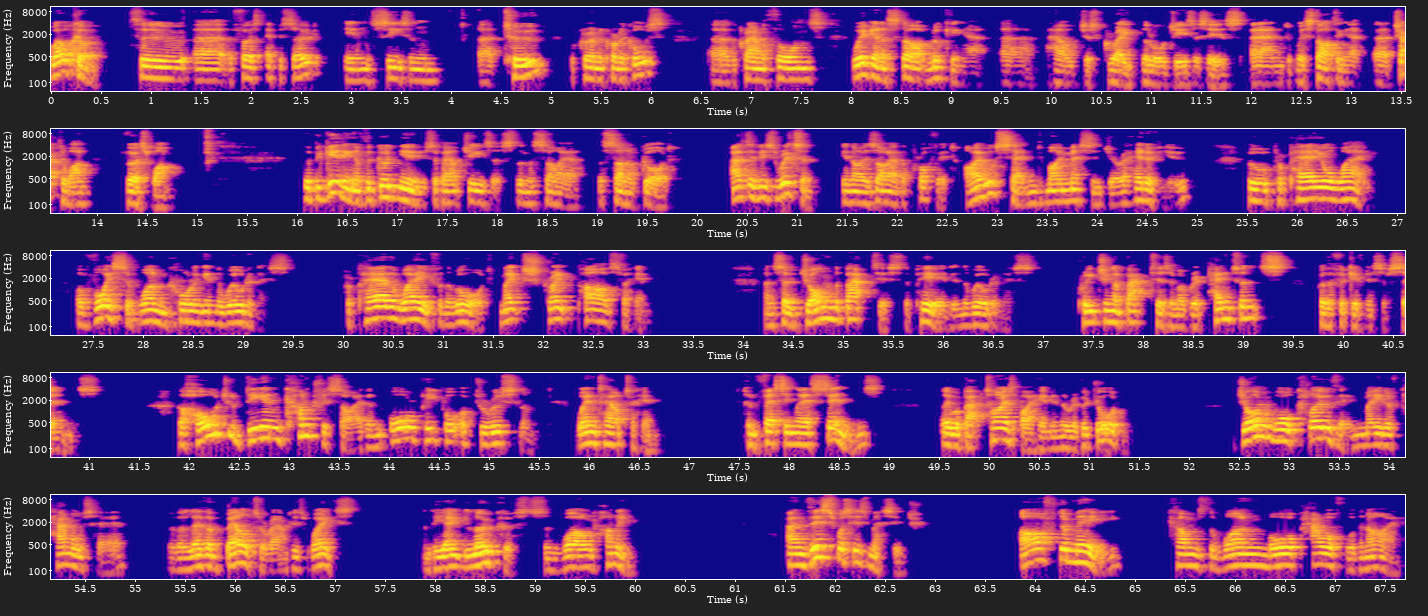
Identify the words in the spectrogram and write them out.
Welcome to uh, the first episode in season uh, two of Corona Chronicles, uh, The Crown of Thorns. We're going to start looking at uh, how just great the Lord Jesus is, and we're starting at uh, chapter 1, verse 1. The beginning of the good news about Jesus, the Messiah, the Son of God. As it is written in Isaiah the prophet, I will send my messenger ahead of you who will prepare your way, a voice of one calling in the wilderness. Prepare the way for the Lord, make straight paths for him. And so John the Baptist appeared in the wilderness, preaching a baptism of repentance for the forgiveness of sins. The whole Judean countryside and all people of Jerusalem went out to him. Confessing their sins, they were baptized by him in the river Jordan. John wore clothing made of camel's hair with a leather belt around his waist, and he ate locusts and wild honey. And this was his message After me comes the one more powerful than I,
